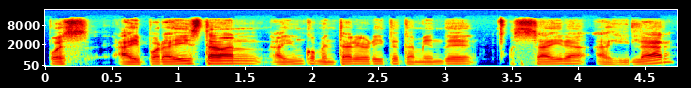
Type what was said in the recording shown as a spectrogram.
Pues ahí por ahí estaban, hay un comentario ahorita también de Zaira Aguilar.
